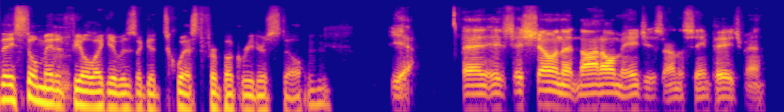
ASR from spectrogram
they still made it Mhm. feel like it was a good twist for book readers. Still, Yeah. And it's, it's showing that not all mages are on the same page, man.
